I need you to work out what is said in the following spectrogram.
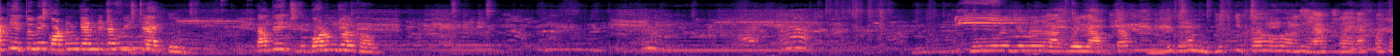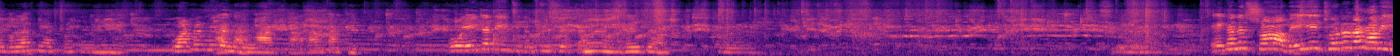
একই? তুমি কটন ক্যান্ডিটা ফিশটা একই। তাতে গরম জল খাও। মুড়মুড়ের জন্য রাখব এই লাভটা। বিস্কিটটা একটা এক পাশে গোলাপি এক পাশে ওয়াটার মিলান ও এইটা দিয়েছি তো ফিশেরটা এইটা। এখানে সব এই যে ছোটটা খাবি।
